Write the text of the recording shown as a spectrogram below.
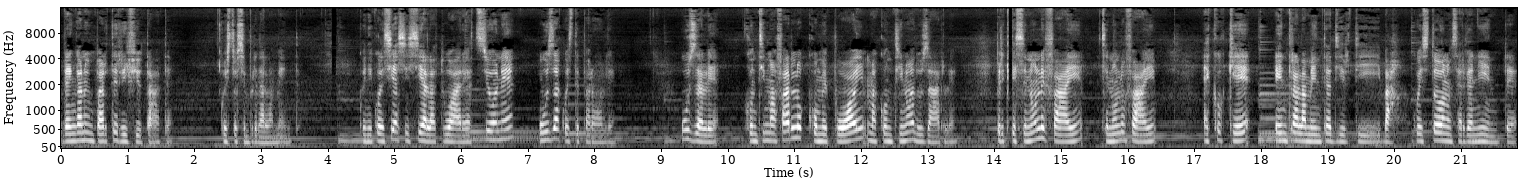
vengano in parte rifiutate. Questo sempre dalla mente. Quindi qualsiasi sia la tua reazione, usa queste parole. Usale Continua a farlo come puoi, ma continua ad usarle. Perché se non le fai, se non lo fai, ecco che entra la mente a dirti, bah, questo non serve a niente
